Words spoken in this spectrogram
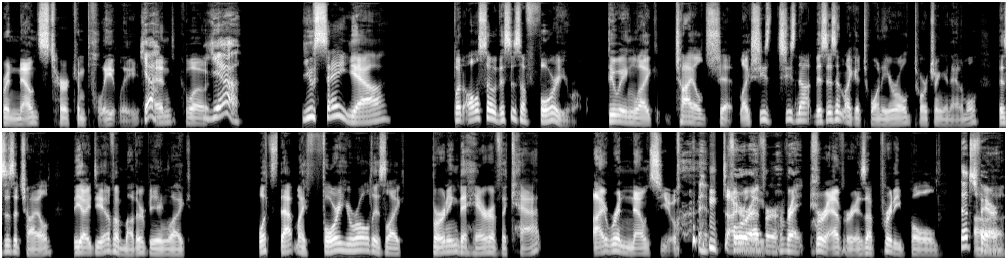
renounced her completely. Yeah. End quote. Yeah. You say yeah, but also this is a four year old doing like child shit. Like she's she's not this isn't like a 20 year old torturing an animal. This is a child. The idea of a mother being like, What's that? My four year old is like burning the hair of the cat. I renounce you. Forever. Right. Forever is a pretty bold. That's fair. uh,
